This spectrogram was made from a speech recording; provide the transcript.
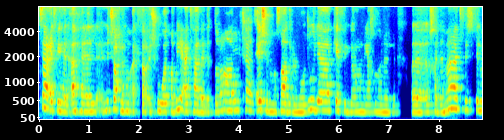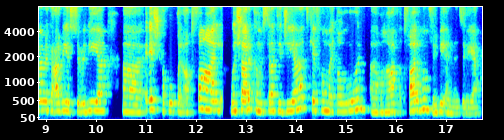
تساعد فيها الأهل نشرح لهم أكثر إيش هو طبيعة هذا الاضطراب ممتاز. إيش المصادر الموجودة كيف يقدرون يأخذون الخدمات في المملكة العربية السعودية آه، إيش حقوق الأطفال ونشاركهم استراتيجيات كيف هم يطورون آه، مهارات أطفالهم في البيئة المنزلية.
